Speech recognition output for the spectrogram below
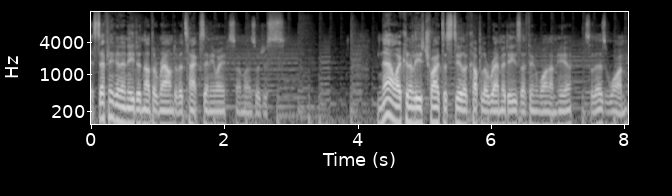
It's definitely going to need another round of attacks anyway, so I might as well just... Now I can at least try to steal a couple of remedies, I think, while I'm here. So there's one.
